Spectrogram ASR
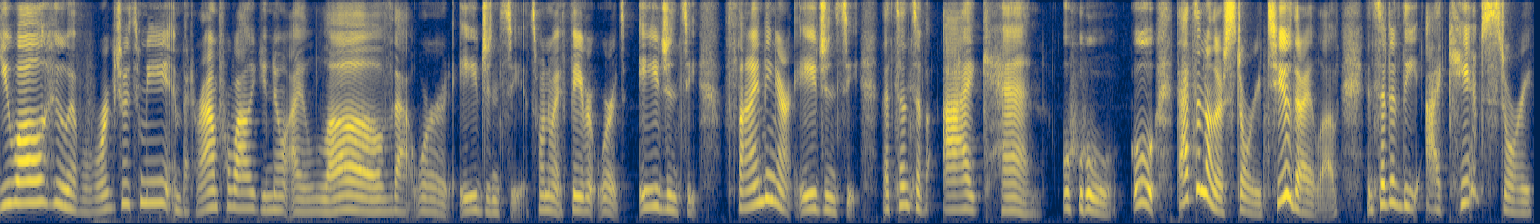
You all who have worked with me and been around for a while, you know I love that word, agency. It's one of my favorite words, agency. Finding our agency, that sense of I can. Ooh, ooh, that's another story too that I love. Instead of the I can't story,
